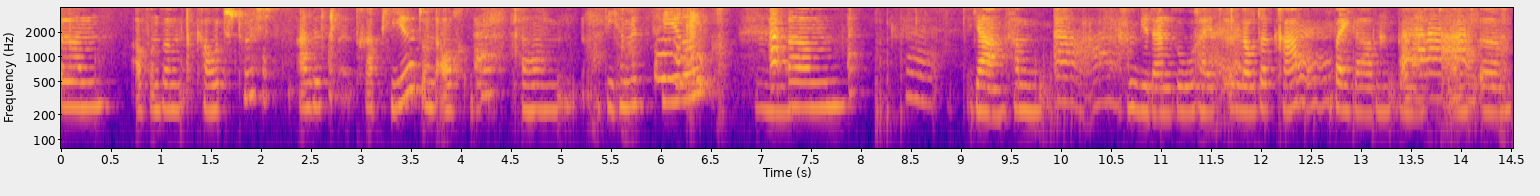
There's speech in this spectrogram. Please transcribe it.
ähm, auf unserem Couchtisch alles trapiert und auch ähm, die Himmelssphäre. Mhm. Ja, haben, haben wir dann so halt äh, lauter Grabbeigaben gemacht. Und ähm,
